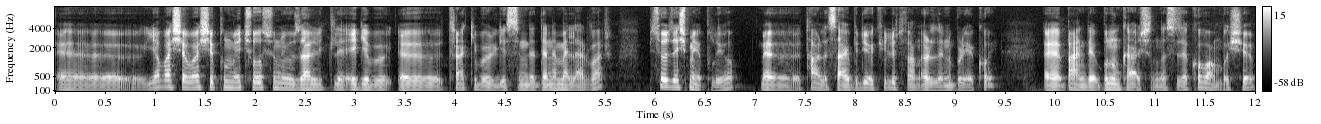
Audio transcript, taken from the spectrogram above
E, yavaş yavaş yapılmaya çalışılıyor. Özellikle Ege e, Trakya bölgesinde denemeler var. Bir sözleşme yapılıyor. E, tarla sahibi diyor ki lütfen arılarını buraya koy. E, ben de bunun karşılığında size kovan başı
